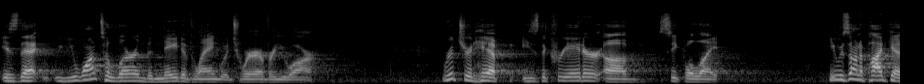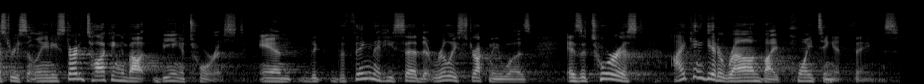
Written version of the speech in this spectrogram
is that you want to learn the native language wherever you are. Richard Hipp, he's the creator of SQLite. He was on a podcast recently and he started talking about being a tourist. And the, the thing that he said that really struck me was as a tourist, I can get around by pointing at things.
